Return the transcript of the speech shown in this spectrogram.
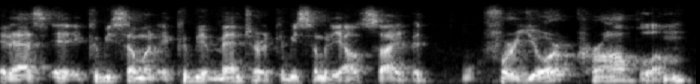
It has it could be someone, it could be a mentor, it could be somebody outside. But for your problem,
